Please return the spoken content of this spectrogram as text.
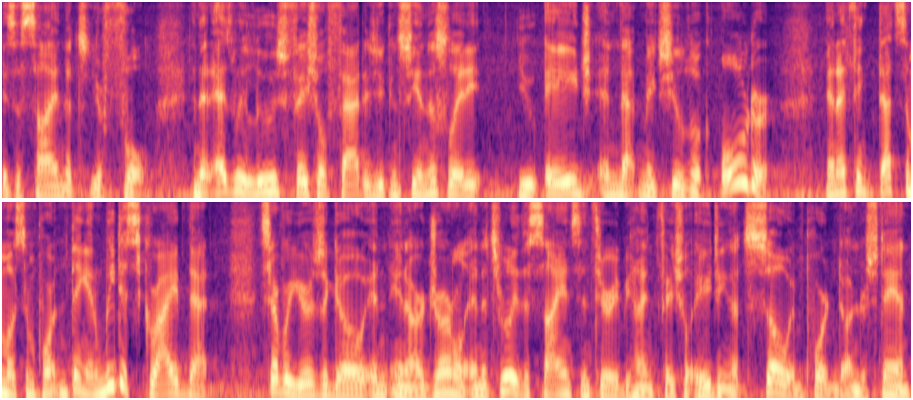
is a sign that you're full. And that as we lose facial fat, as you can see in this lady, you age and that makes you look older. And I think that's the most important thing. And we described that several years ago in, in our journal, and it's really the science and theory behind facial aging that's so important to understand.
